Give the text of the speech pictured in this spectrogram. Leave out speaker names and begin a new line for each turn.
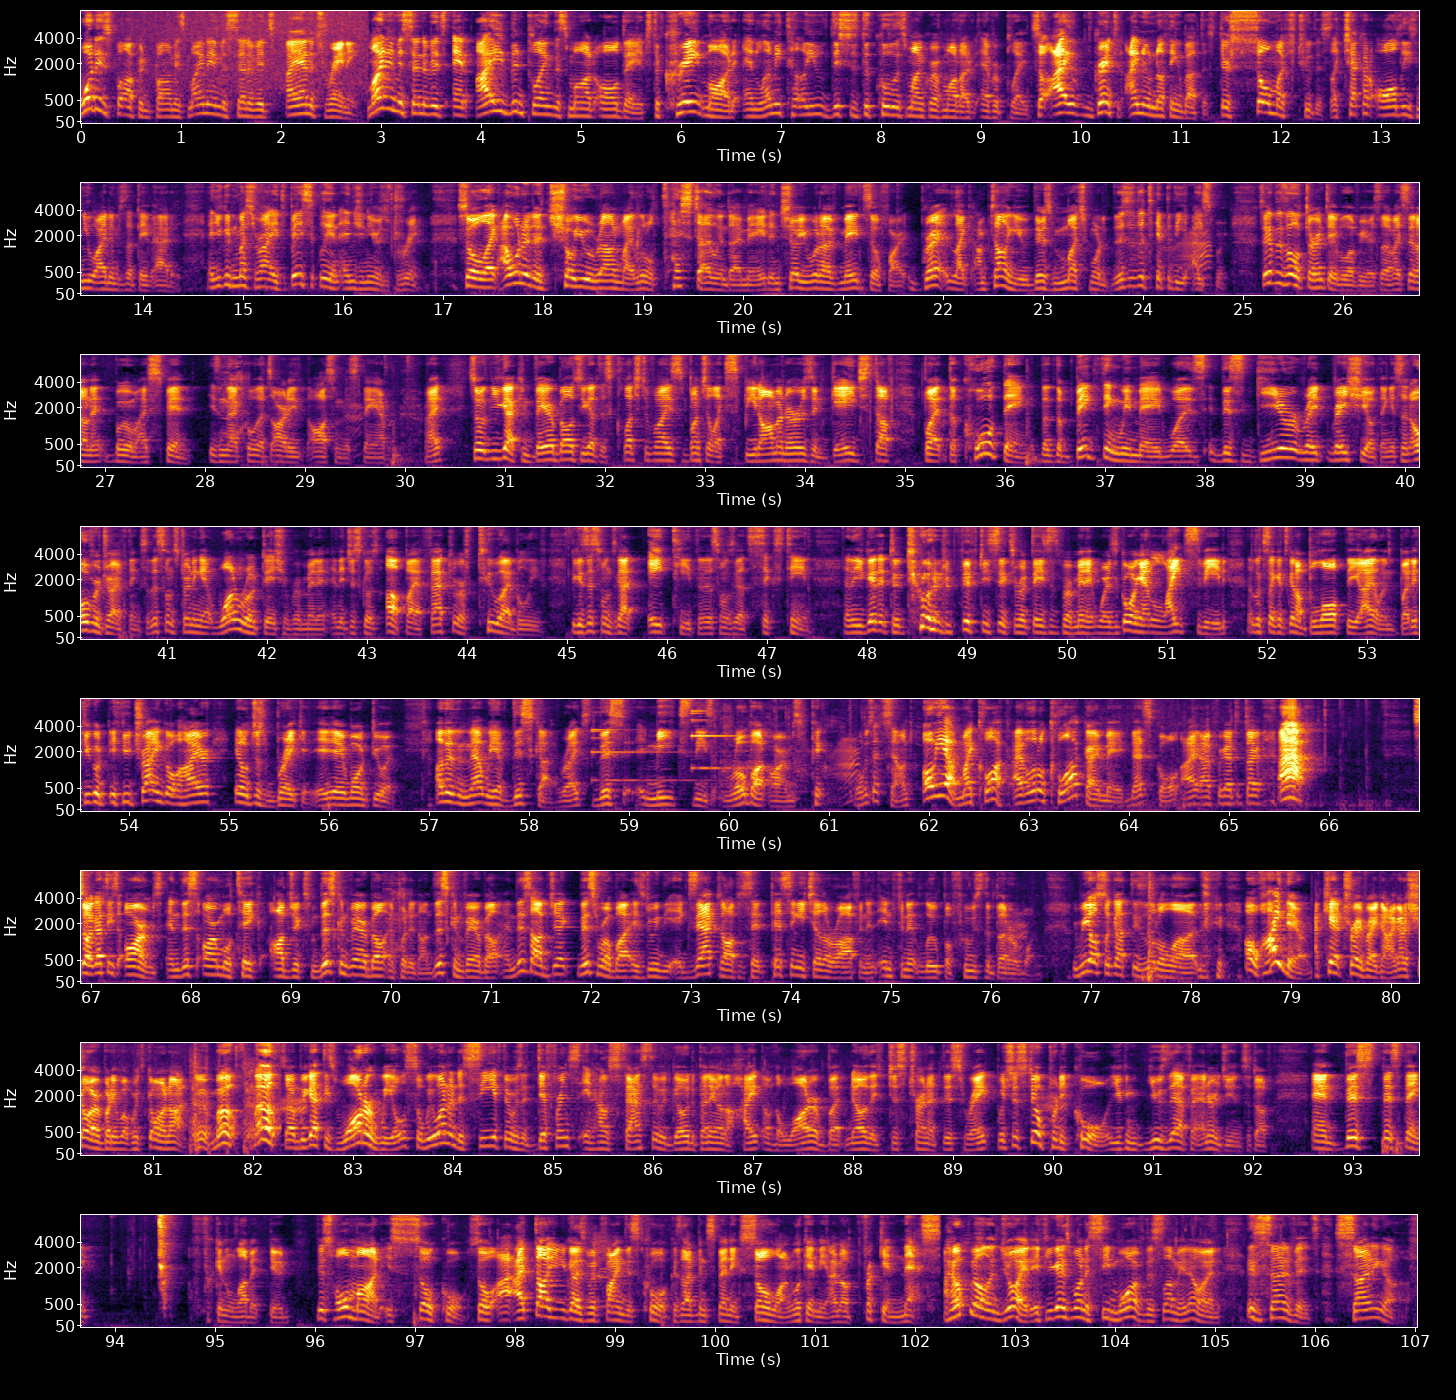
What is poppin' pommies? My name is Senovitz, and it's raining. My name is Senovitz, and I've been playing this mod all day. It's the Create mod, and let me tell you, this is the coolest Minecraft mod I've ever played. So I, granted, I know nothing about this. There's so much to this. Like, check out all these new items that they've added. And you can mess around. It's basically an engineer's dream. So, like, I wanted to show you around my little test island I made and show you what I've made so far. Grant, like, I'm telling you, there's much more. To this is the tip of the uh-huh. iceberg. So I got this little turntable over here. So if I sit on it, boom, I spin. Isn't that cool? That's already the this thing ever, right? So you got conveyor belts, you got this clutch device, a bunch of like speedometers and gauge stuff. But the cool thing, the, the big thing we made was this gear ra ratio thing. It's an overdrive thing. So this one's turning at one rotation per minute and it just goes up by a factor of two, I believe. Because this one's got eight teeth and this one's got 16 and then you get it to 256 rotations per minute where it's going at light speed it looks like it's gonna blow up the island but if you go if you try and go higher it'll just break it it, it won't do it other than that, we have this guy, right? This makes these robot arms pick... What was that sound? Oh, yeah, my clock. I have a little clock I made. That's cool. I, I forgot to talk... Ah! So I got these arms, and this arm will take objects from this conveyor belt and put it on this conveyor belt, and this object, this robot, is doing the exact opposite, pissing each other off in an infinite loop of who's the better one. We also got these little, uh, oh, hi there! I can't trade right now, I gotta show everybody what was going on. Move, move! So we got these water wheels, so we wanted to see if there was a difference in how fast they would go depending on the height of the water, but no, they just turn at this rate, which is still pretty cool. You can use that for energy and stuff. And this, this thing, I freaking love it, dude. This whole mod is so cool. So I, I thought you guys would find this cool because I've been spending so long. Look at me, I'm a freaking mess. I hope you all enjoyed. If you guys want to see more of this, let me know. And this is Senovitz, signing off.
